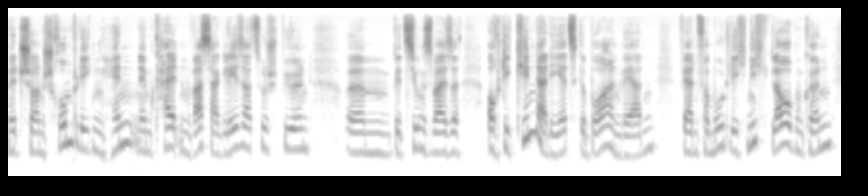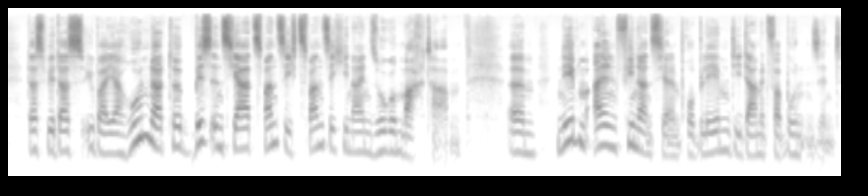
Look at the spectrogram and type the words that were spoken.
mit schon schrumpeligen Händen im kalten Wasser Gläser zu spülen, ähm, beziehungsweise auch die Kinder, die jetzt geboren werden, werden vermutlich nicht glauben können, dass wir das über Jahrhunderte bis ins Jahr 2020 hinein so gemacht haben. Ähm, neben allen finanziellen Problemen, die damit verbunden sind.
